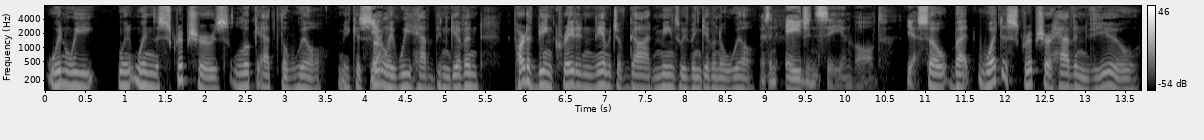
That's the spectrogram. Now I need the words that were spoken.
when we when when the scriptures look at the will, because certainly yeah. we have been given part of being created in the image of God means we've been given a will. There's an agency involved. Yes. So, but what does Scripture have in view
